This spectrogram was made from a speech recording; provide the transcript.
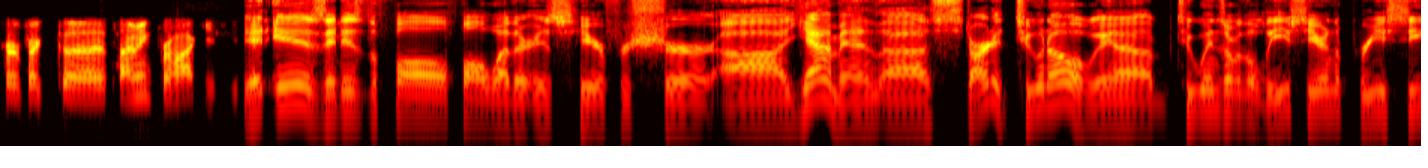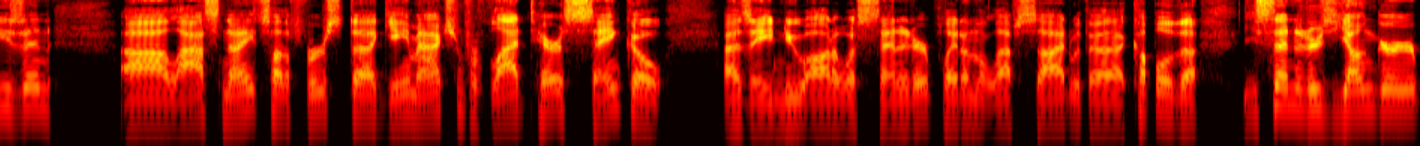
perfect uh, timing for hockey season. It is. It is the fall. Fall weather is here for sure. Uh, yeah, man. Uh, started two and zero. Uh, two wins over the Leafs here in the preseason. Uh, last night saw the first uh, game action for Vlad Tarasenko as a new Ottawa Senator. Played on the left side with a couple of the Senators' younger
